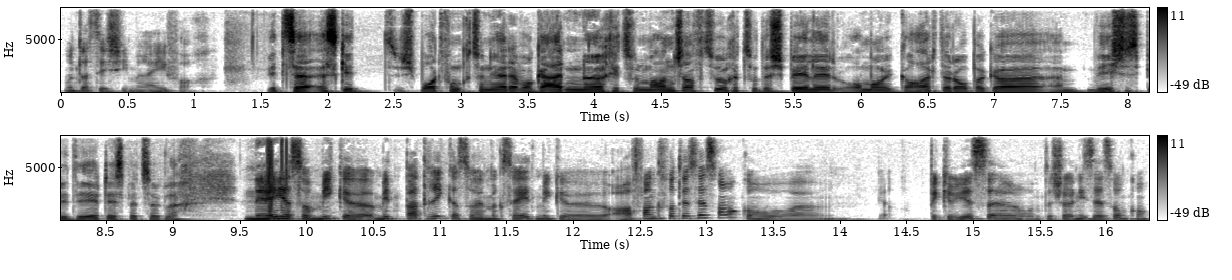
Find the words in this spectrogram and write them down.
und das ist immer einfach. Jetzt, äh, es gibt Sportfunktionäre, die gerne Nähe zur Mannschaft suchen, zu den Spielern, auch mal in die Garderobe gehen. Ähm, wie ist es bei dir diesbezüglich? Nein, also wir, mit Patrick also haben wir gesagt, wir gehen anfangs der Saison gehen, äh, ja, begrüßen und eine schöne Saison gehen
